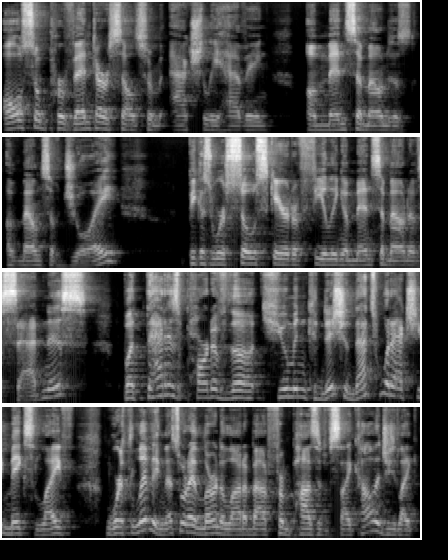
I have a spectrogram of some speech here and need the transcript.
also prevent ourselves from actually having immense amounts of, amounts of joy because we're so scared of feeling immense amount of sadness but that is part of the human condition. That's what actually makes life worth living. That's what i learned a lot about from positive psychology like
